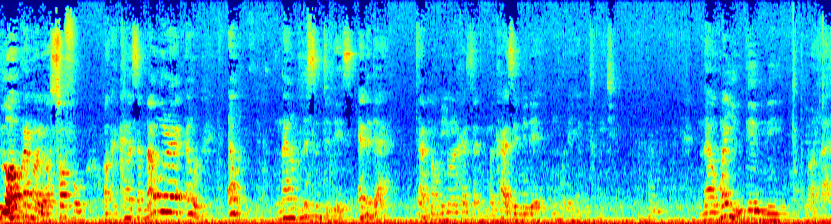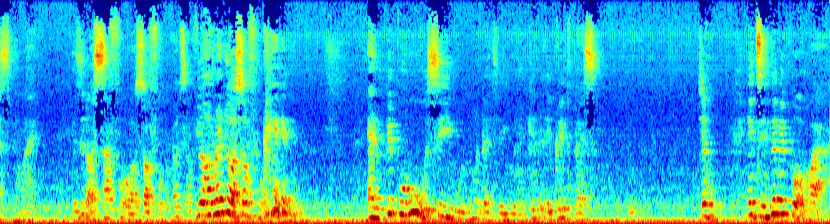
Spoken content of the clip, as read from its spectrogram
Be all kind of your soffle or cancer. Now, now listen to this. You Now, when you gave me your last why? Is it a suffer or suffer? You're already a suffer. and people who will see you will know that you are a great person. Jim, it's in the people who are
